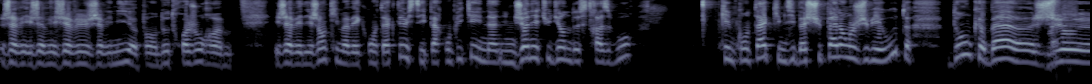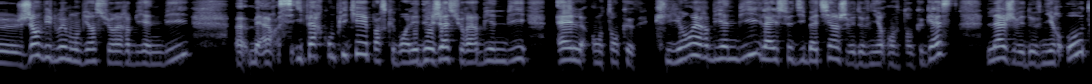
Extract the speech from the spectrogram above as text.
J'avais, mis pendant deux, trois jours, et j'avais des gens qui m'avaient contacté, mais c'était hyper compliqué. Une jeune étudiante de Strasbourg qui me contacte, qui me dit bah, Je suis pas là en juillet-août, donc bah, euh, j'ai envie de louer mon bien sur Airbnb. Euh, mais alors, c'est hyper compliqué parce que bon, elle est déjà sur Airbnb, elle, en tant que client Airbnb. Là, elle se dit bah, Tiens, je vais devenir en tant que guest. Là, je vais devenir hôte.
